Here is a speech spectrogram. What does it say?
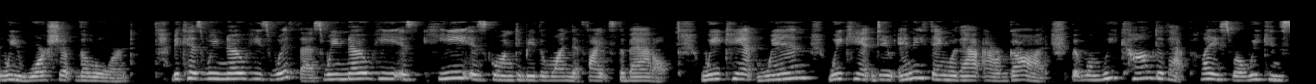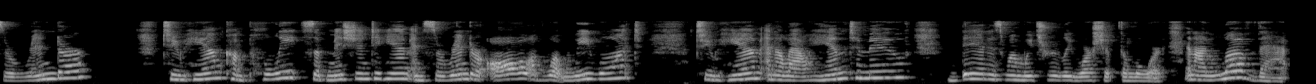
we worship the Lord because we know he's with us. We know he is he is going to be the one that fights the battle. We can't win, we can't do anything without our God. But when we come to that place where we can surrender to Him, complete submission to Him, and surrender all of what we want to Him and allow Him to move, then is when we truly worship the Lord. And I love that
